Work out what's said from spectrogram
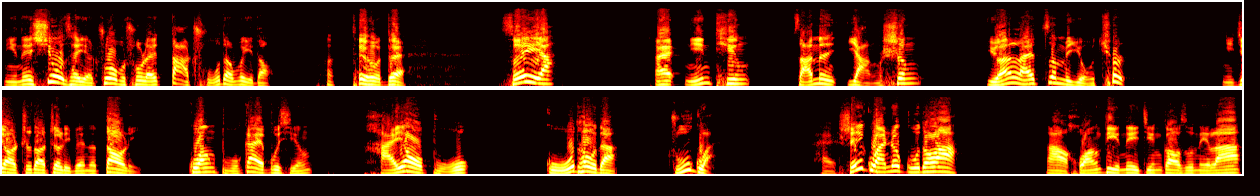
你那秀才也做不出来大厨的味道，对不对？所以呀，哎，您听。咱们养生，原来这么有趣儿，你就要知道这里边的道理。光补钙不行，还要补骨头的主管。哎，谁管着骨头啊？啊，《黄帝内经》告诉你啦，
